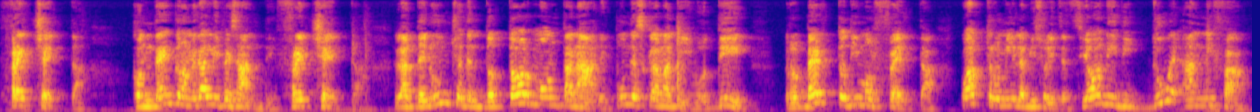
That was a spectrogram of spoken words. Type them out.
freccetta, contengono metalli pesanti, freccetta, la denuncia del dottor Montanari, punto esclamativo, di Roberto Di Molfetta, 4.000 visualizzazioni di due anni fa.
